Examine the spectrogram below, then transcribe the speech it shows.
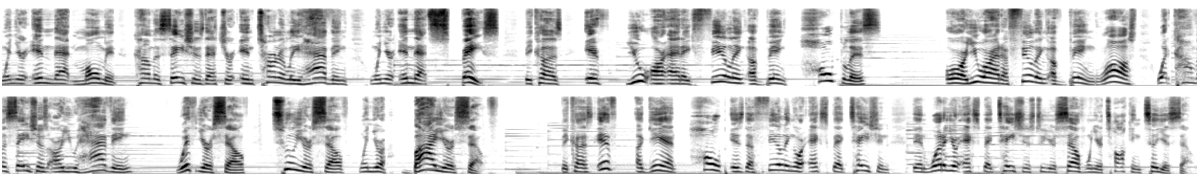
when you're in that moment, conversations that you're internally having when you're in that space. Because if you are at a feeling of being hopeless, or you are at a feeling of being lost, what conversations are you having with yourself, to yourself, when you're by yourself? Because if again, hope is the feeling or expectation, then what are your expectations to yourself when you're talking to yourself?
